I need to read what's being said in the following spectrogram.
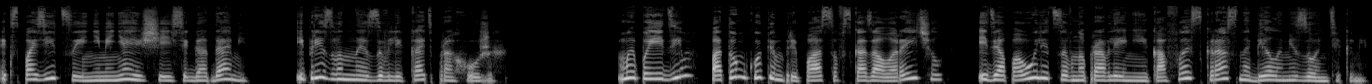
Экспозиции, не меняющиеся годами и призванные завлекать прохожих. «Мы поедим, потом купим припасов», — сказала Рэйчел, идя по улице в направлении кафе с красно-белыми зонтиками,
